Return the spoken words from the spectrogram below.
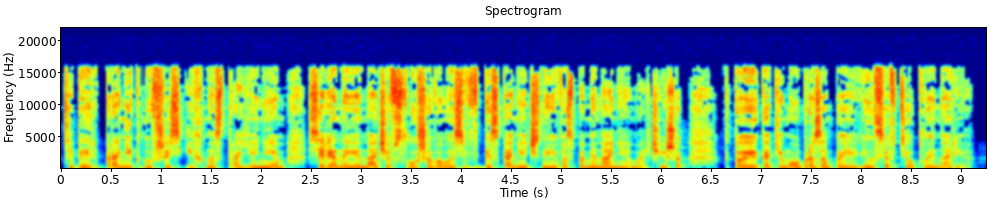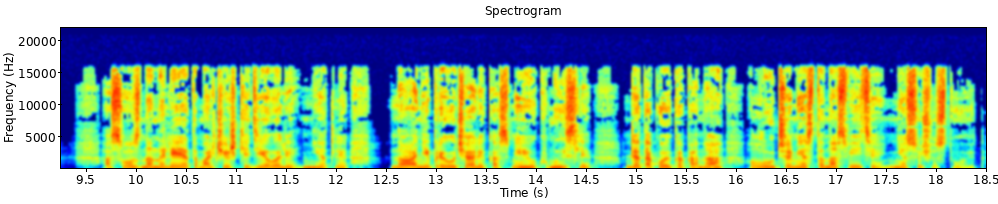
Теперь, проникнувшись их настроением, Селена иначе вслушивалась в бесконечные воспоминания мальчишек, кто и каким образом появился в теплой норе. Осознанно ли это мальчишки делали, нет ли, но они приучали Космею к мысли, для такой, как она, лучше места на свете не существует.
